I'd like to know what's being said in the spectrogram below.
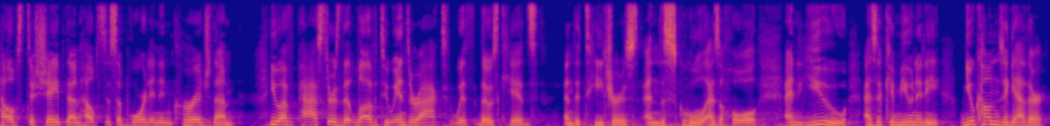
helps to shape them, helps to support and encourage them. You have pastors that love to interact with those kids and the teachers and the school as a whole. And you as a community, you come together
